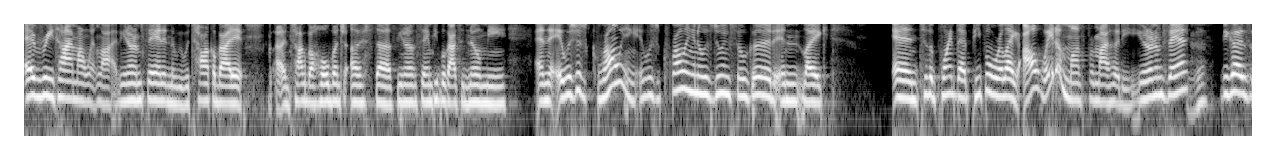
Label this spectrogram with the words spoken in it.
every time I went live. You know what I'm saying? And then we would talk about it uh, and talk about a whole bunch of other stuff. You know what I'm saying? People got to know me and it was just growing. It was growing and it was doing so good and like and to the point that people were like, "I'll wait a month for my hoodie." You know what I'm saying? Yeah. Because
